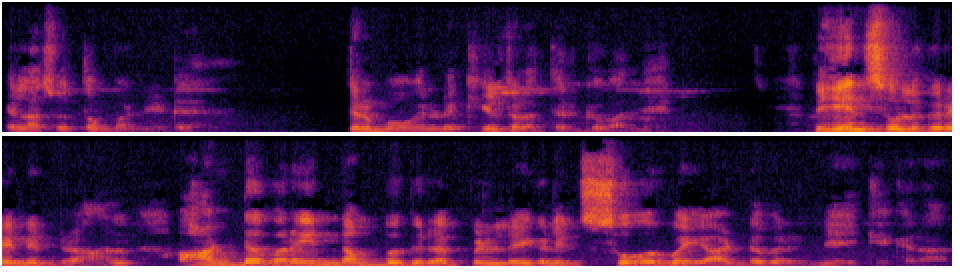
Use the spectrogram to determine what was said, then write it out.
எல்லாம் சுத்தம் பண்ணிட்டு திரும்பவும் என்னுடைய கீழ்த்தளத்திற்கு வந்தேன். ஏன் சொல்லுகிறேன் என்றால் ஆண்டவரை நம்புகிற பிள்ளைகளின் சோர்வை ஆண்டவர் நீக்குகிறார்.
